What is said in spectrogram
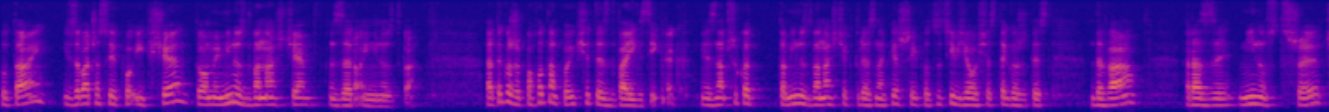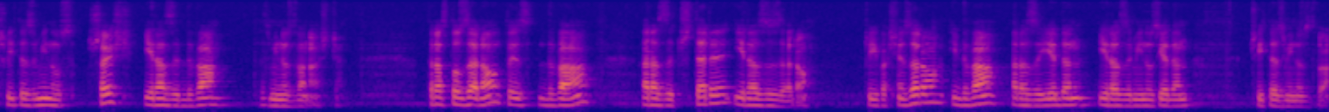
tutaj i zobaczę sobie po x, to mamy minus 12, 0 i minus 2. Dlatego, że pochodna po x to jest 2xy. Więc na przykład to minus 12, które jest na pierwszej pozycji, wzięło się z tego, że to jest 2 razy minus 3, czyli to jest minus 6 i razy 2 to jest minus 12. Teraz to 0 to jest 2 razy 4 i razy 0, czyli właśnie 0 i 2 razy 1 i razy minus 1, czyli to jest minus 2.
